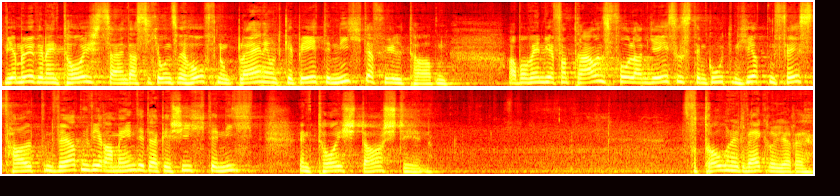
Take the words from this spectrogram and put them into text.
Wir mögen enttäuscht sein, dass sich unsere Hoffnung, Pläne und Gebete nicht erfüllt haben. Aber wenn wir vertrauensvoll an Jesus, dem guten Hirten, festhalten, werden wir am Ende der Geschichte nicht enttäuscht dastehen. Das Vertrauen nicht wegrühren.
